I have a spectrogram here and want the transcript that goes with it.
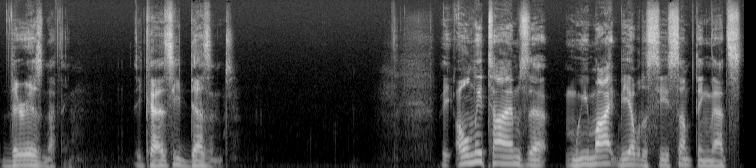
There is nothing because he doesn't. The only times that we might be able to see something that's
